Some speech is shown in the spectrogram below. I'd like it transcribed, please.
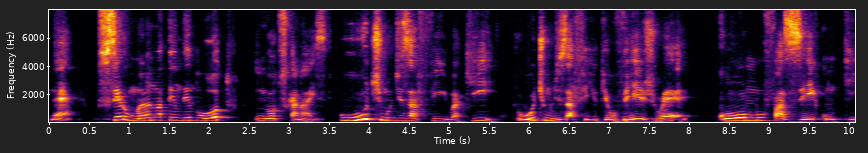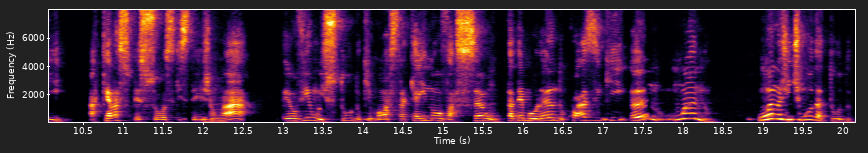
né? O ser humano atendendo o outro em outros canais. O último desafio aqui, o último desafio que eu vejo é como fazer com que aquelas pessoas que estejam lá. Eu vi um estudo que mostra que a inovação está demorando quase que ano, um ano. Um ano a gente muda tudo.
